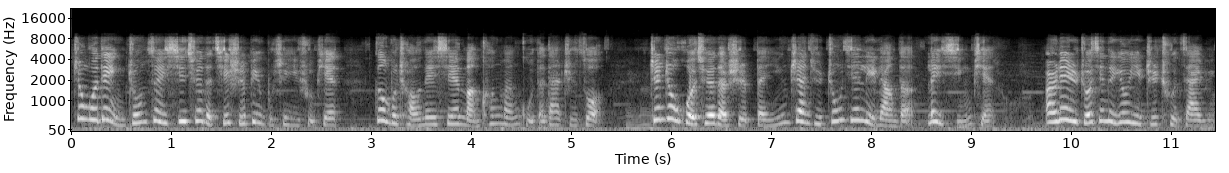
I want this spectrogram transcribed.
中国电影中最稀缺的其实并不是艺术片，更不愁那些满坑满谷的大制作，真正或缺的是本应占据中间力量的类型片。而《烈日灼心》的优异之处在于，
